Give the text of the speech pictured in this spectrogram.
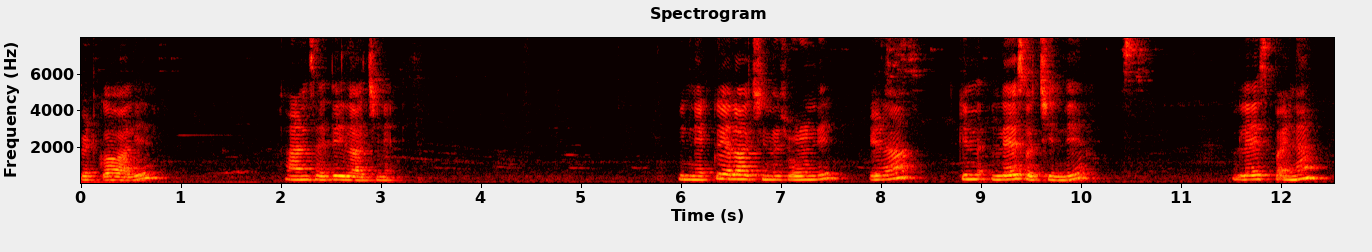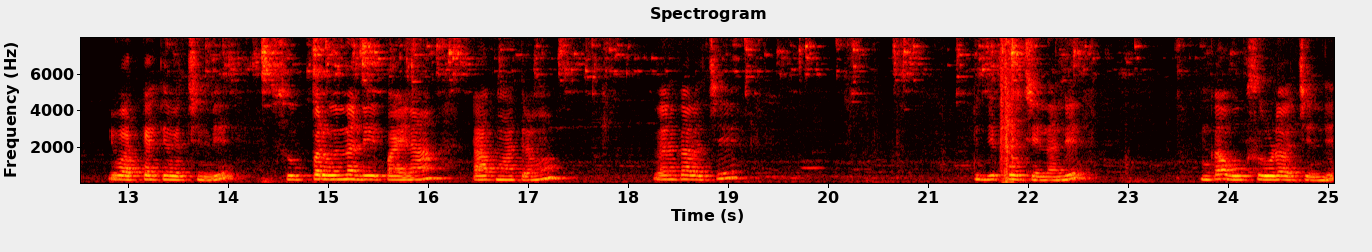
పెట్టుకోవాలి. హ్యాండ్స్ అయితే ఇలా వచ్చినాయి. ఈ నెక్ ఎలా వచ్చిందో చూడండి. ఇక్కడ కింద లేస్ వచ్చింది. లేస్ పైన ఈ వర్క్ అయితే వచ్చింది. సూపర్గా ఉందండి పైన. టాప్ మాత్రము. వెనకాల వచ్చి జిప్ వచ్చిందండి. ఇంకా బుక్స్ కూడా వచ్చింది.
